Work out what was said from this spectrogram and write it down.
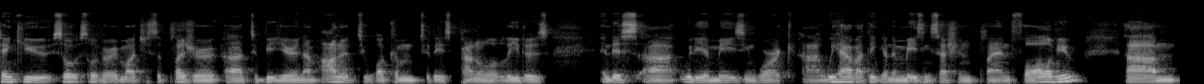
thank you so so very much. It's a pleasure uh, to be here, and I'm honored to welcome today's panel of leaders in this uh, really amazing work. Uh, we have, I think, an amazing session planned for all of you, um,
